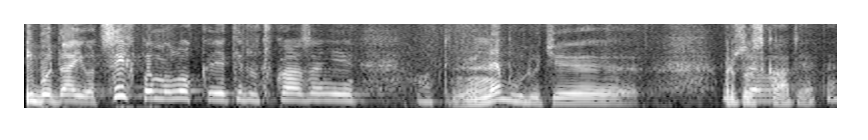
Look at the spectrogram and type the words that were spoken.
і бодай оцих помилок, які тут вказані, от, не будуть е, припускати. Вживати.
